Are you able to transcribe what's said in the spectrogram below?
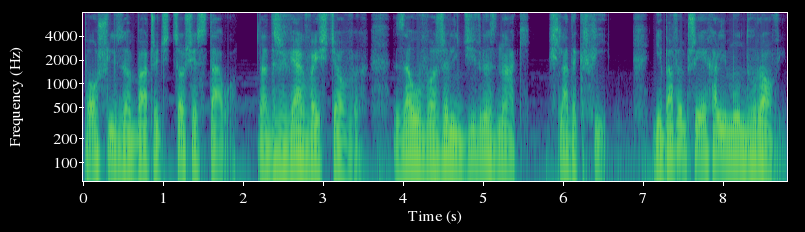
Poszli zobaczyć, co się stało. Na drzwiach wejściowych zauważyli dziwne znaki, ślady krwi. Niebawem przyjechali mundurowi.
